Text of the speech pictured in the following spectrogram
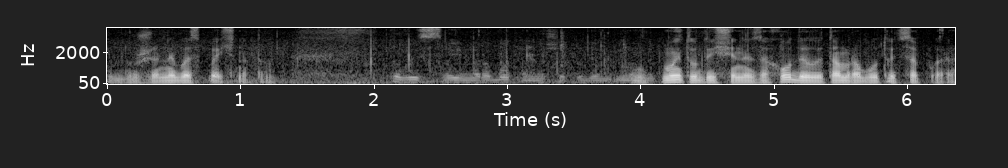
дуже небезпечно там. Ви своїми роботами ще туди не Ми туди ще не заходили, там працюють сапери.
